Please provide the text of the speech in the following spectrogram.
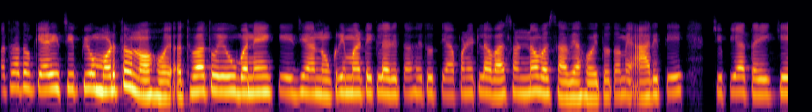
અથવા તો ક્યારેય ચીપિયો મળતો ન હોય, અથવા તો એવું બને કે જ્યાં નોકરી માટે એકલા રહેતા હોય તો ત્યાં પણ એટલા વાસણ ન વસાવ્યા હોય. તો તમે આ રીતે ચીપિયા તરીકે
